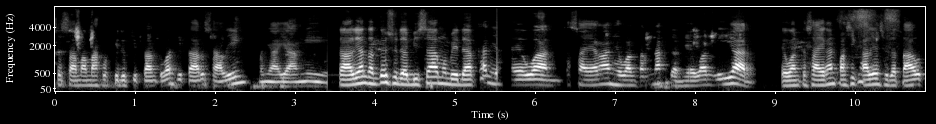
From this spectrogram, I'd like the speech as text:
Sesama makhluk hidup ciptaan Tuhan kita harus saling menyayangi. Kalian tentu sudah bisa membedakan ya hewan kesayangan, hewan ternak dan hewan liar. Hewan kesayangan pasti kalian sudah tahu.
